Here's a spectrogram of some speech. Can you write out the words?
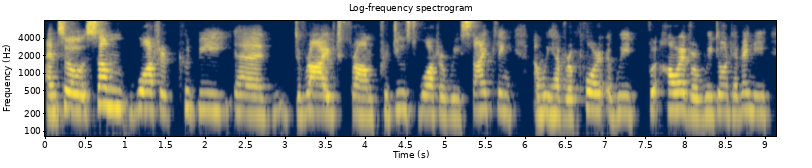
And so some water could be uh, derived from produced water recycling. And we have report, we, however, we don't have any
